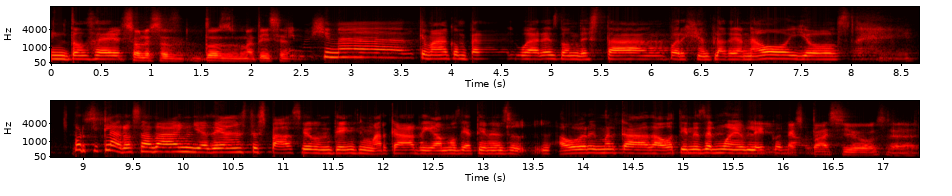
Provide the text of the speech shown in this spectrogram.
Entonces. Solo esos dos matices. Imaginar que van a comprar lugares donde están, por ejemplo, Adriana Hoyos. Porque, claro, o sea, van, ya llegan a este espacio donde tienen que marcar, digamos, ya tienes la obra enmarcada o tienes el mueble. con espacio, o sea.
